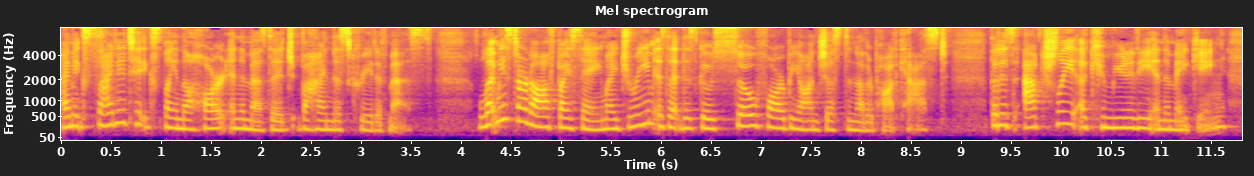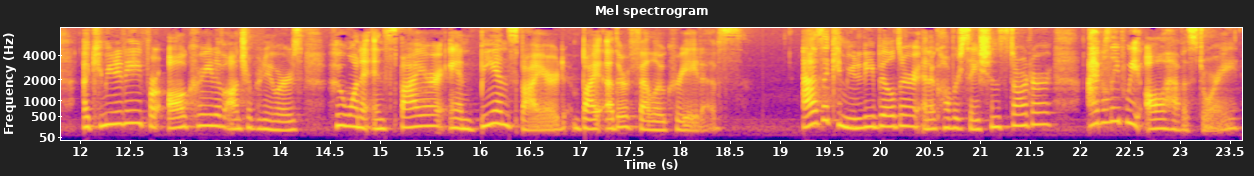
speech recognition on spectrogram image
I'm excited to explain the heart and the message behind this creative mess. Let me start off by saying my dream is that this goes so far beyond just another podcast, that it's actually a community in the making, a community for all creative entrepreneurs who want to inspire and be inspired by other fellow creatives. As a community builder and a conversation starter, I believe we all have a story.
